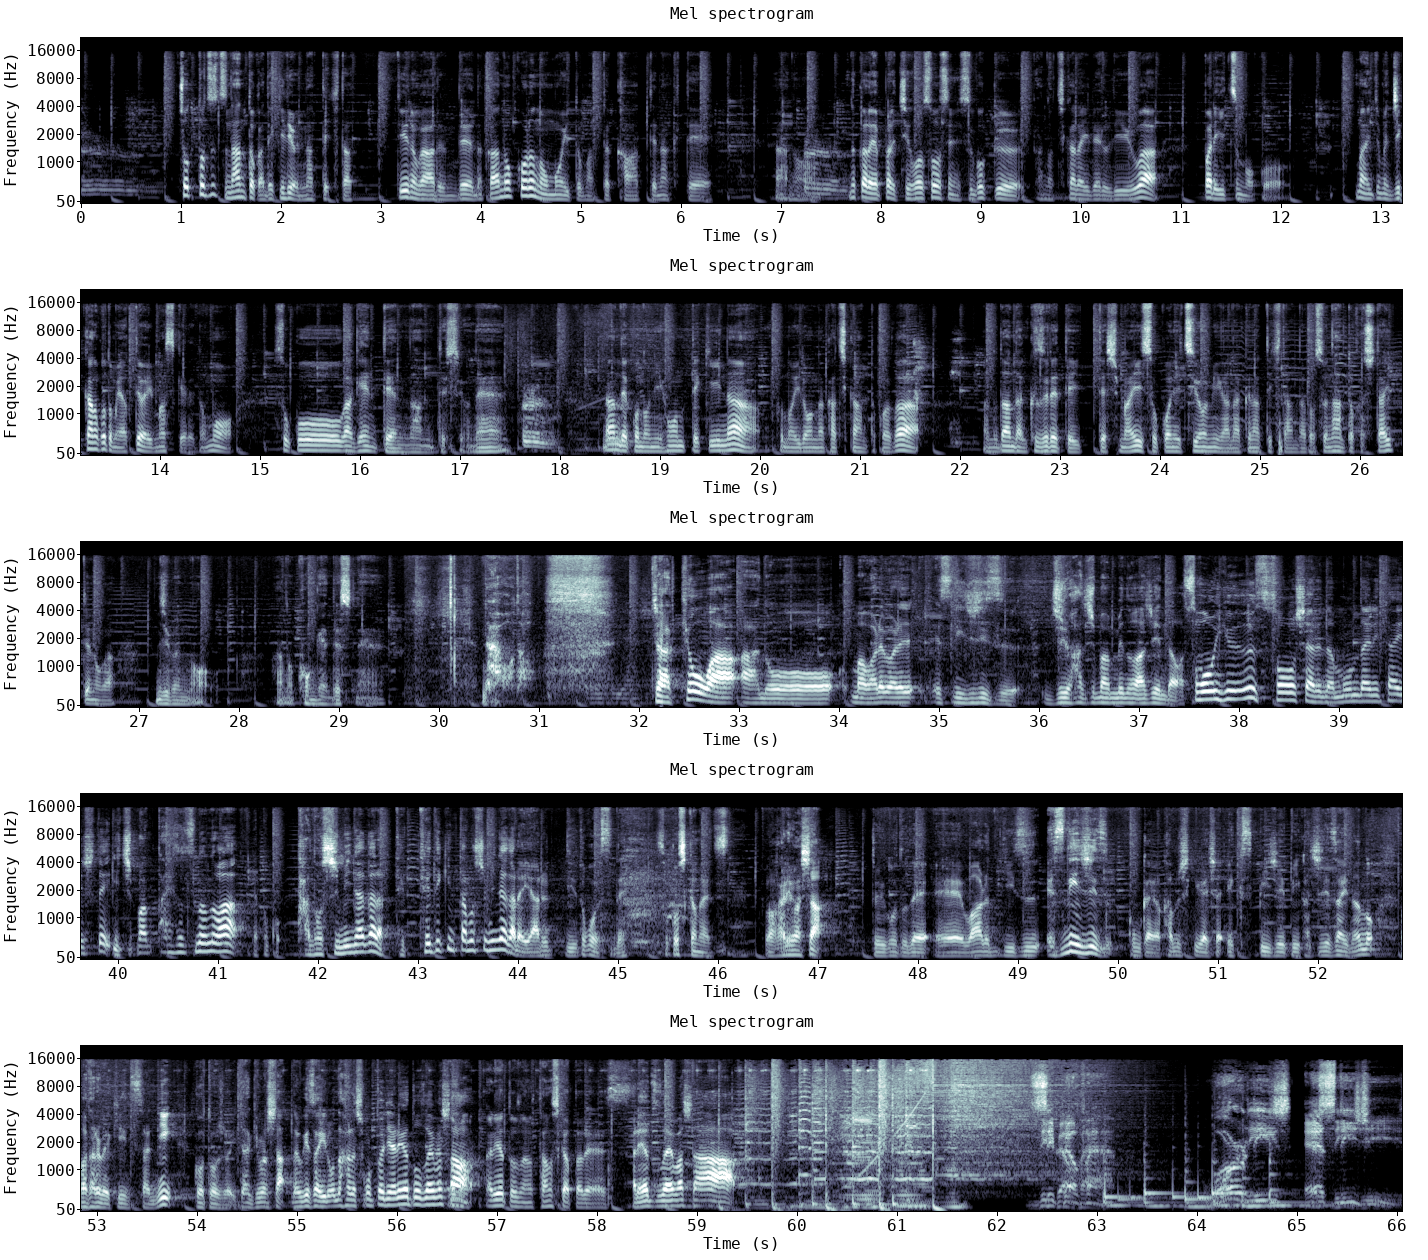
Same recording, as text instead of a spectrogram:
ちょっとずつ何とかできるようになってきたっていうのがあるんでなんかあの頃の思いと全く変わってなくてあのだからやっぱり地方創生にすごくあの力入れる理由はやっぱりいつもこうまあ、実家のこともやってはいますけれどもそこが原点なんですよね。なんでこの日本的なこのいろんな価値観とかがあのだんだん崩れていってしまいそこに強みがなくなってきたんだろうそれなんとかしたいっていうのが自分のあの根源ですね。なるほどじゃあ今日はあのー、まあ、我々 SDGs18 番目のアジェンダはそういうソーシャルな問題に対して一番大切なのはやっぱこう楽しみながら徹底的に楽しみながらやるっていうところですね。そこしかないですね。わかりました。ということで、えー、ワールドディーズ SDGs 今回は株式会社 XPJP 価値デザイナーの渡辺健一さんにご登場いただきました。直木さんいろんな話本当にありがとうございました。ありがとうございます楽しかったです。ありがとうございました。ZIPFM toward these SDGs.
